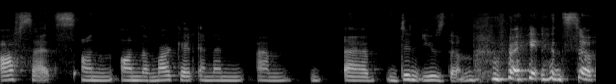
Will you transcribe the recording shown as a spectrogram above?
offsets on, on the market and then uh, didn't use them, right? And so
